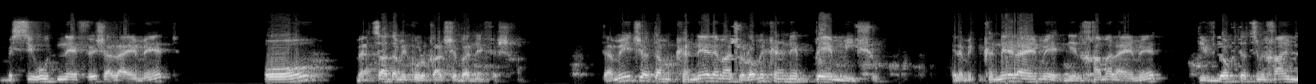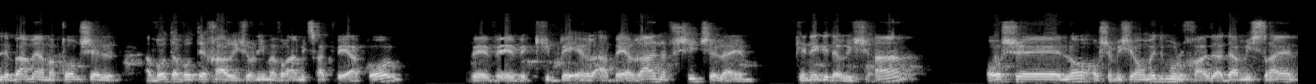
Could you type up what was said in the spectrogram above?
ומסירות נפש על האמת, או מהצד המקולקל שבנפש שלך. תמיד כשאתה מקנא למשהו, לא מקנא במישהו, אלא מקנא לאמת, נלחם על האמת, תבדוק את עצמך אם זה בא מהמקום של אבות אבותיך הראשונים, אברהם, יצחק ויעקב, והבעירה הנפשית שלהם כנגד הרשעה, או שלא, או שמי שעומד מולך זה אדם מישראל.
